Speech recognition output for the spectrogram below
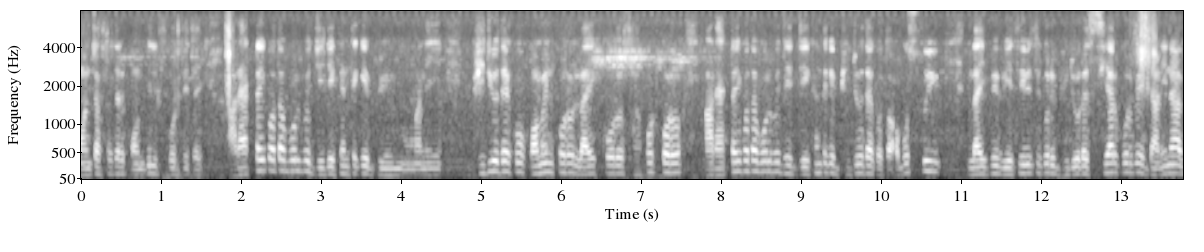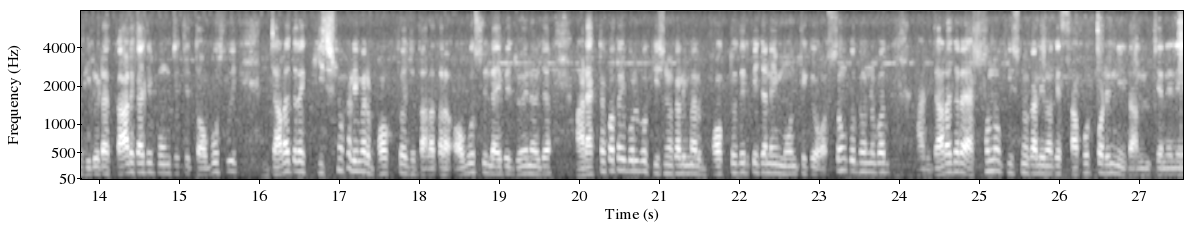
পঞ্চাশ হাজার কমপ্লিট করতে চাই। আর একটাই কথা বলব যে, যেখান থেকে মানে ভিডিও দেখো কমেন্ট করো লাইক করো সাপোর্ট করো। আর একটাই কথা বলব যে, যেখান থেকে ভিডিও দেখো, তো অবশ্যই লাইফে বেশি বেশি করে ভিডিওটা শেয়ার করবে। জানি না ভিডিওটা কার কাছে পৌঁছেছে, তো অবশ্যই যারা যারা কৃষ্ণ কালিমার ভক্ত আছে, তারা তারা অবশ্যই লাইফে জয়েন হয়ে যায় আর একটা কথাই বলব, কৃষ্ণ কালিমার ভক্তদেরকে জানাই, মন থেকে অসংখ্য ধন্যবাদ। আর যারা যারা এখনও কৃষ্ণ কালিমাকে সাপোর্ট করেননি, তার চ্যানেলে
